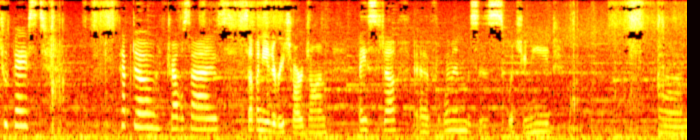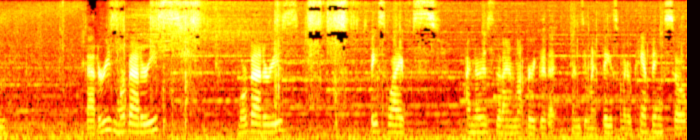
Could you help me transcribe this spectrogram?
toothpaste, Pepto, travel size, stuff I need to recharge on. Face stuff uh, for women, this is what you need. Um, batteries, more batteries, more batteries, face wipes. I noticed that I am not very good at cleansing my face when I go camping, so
